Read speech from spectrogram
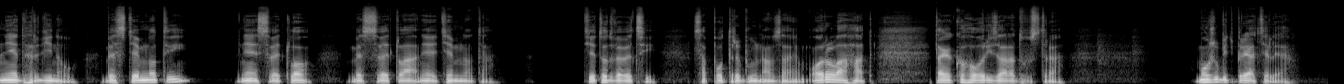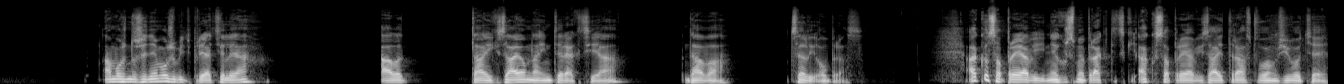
nie je hrdinov. Bez temnoty nie je svetlo bez svetla nie je temnota. Tieto dve veci sa potrebujú navzájom. Orol a had, tak ako hovorí Zaradhustra, môžu byť priatelia. a možno, že nemôžu byť priatelia, ale tá ich vzájomná interakcia dáva celý obraz. Ako sa prejaví, nech už sme prakticky, ako sa prejaví zajtra v tvojom živote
